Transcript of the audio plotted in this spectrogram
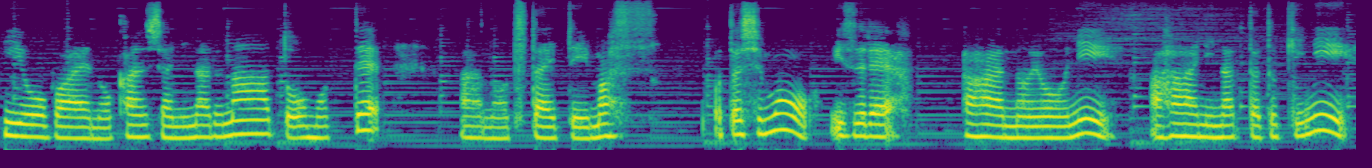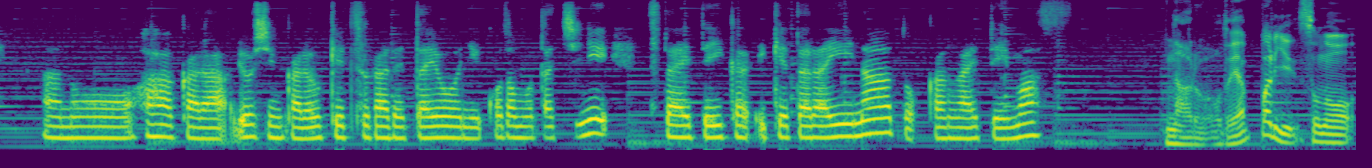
ひいおばあへの感謝になるなぁと思ってあの伝えています。私もいずれ母のように母になった時にあの母から両親から受け継がれたように子供たちに伝えていかいけたらいいなと考えています。なるほどやっぱりその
